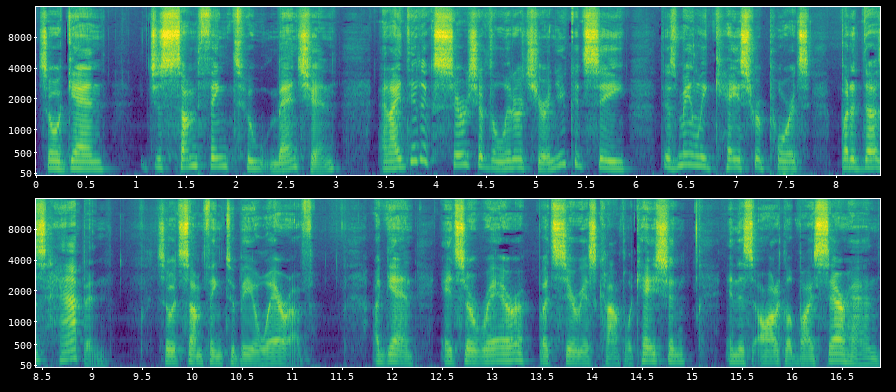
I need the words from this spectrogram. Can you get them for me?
So, again, just something to mention. And I did a search of the literature, and you could see there's mainly case reports, but it does happen. So, it's something to be aware of. Again, it's a rare but serious complication in this article by Serhan,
